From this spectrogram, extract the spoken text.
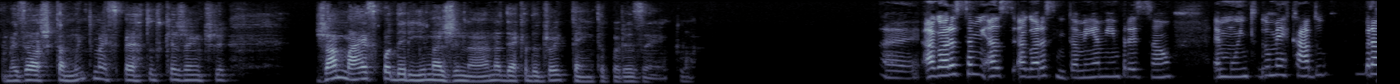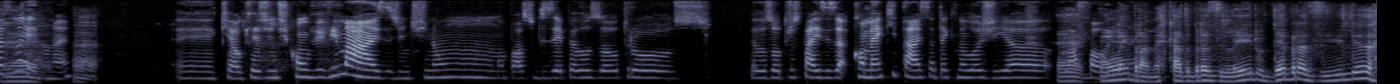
mas eu acho que está muito mais perto do que a gente jamais poderia imaginar na década de 80, por exemplo. Agora, agora sim, também a minha impressão é muito do mercado brasileiro, é, né? É. É, que é o que a gente convive mais. A gente não, não posso dizer pelos outros pelos outros países como é que tá essa tecnologia é, lá fora. Vamos né? lembrar, mercado brasileiro de Brasília,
